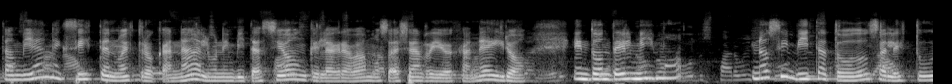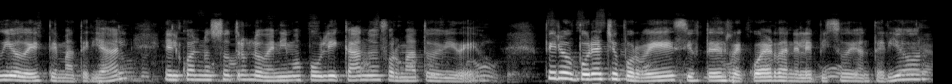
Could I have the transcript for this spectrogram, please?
También existe en nuestro canal una invitación que la grabamos allá en Río de Janeiro, en donde él mismo nos invita a todos al estudio de este material, el cual nosotros lo venimos publicando en formato de video. Pero por H por B, si ustedes recuerdan el episodio anterior,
